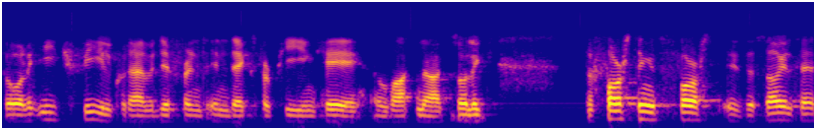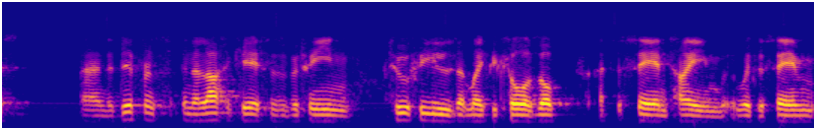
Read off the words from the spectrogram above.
So like, each field could have a different index for P and K and whatnot. So like the first things first is the soil test, and the difference in a lot of cases between two fields that might be closed up at the same time with the same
